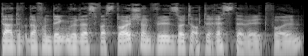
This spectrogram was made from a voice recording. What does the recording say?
da, davon denken würde, dass was Deutschland will, sollte auch der Rest der Welt wollen.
